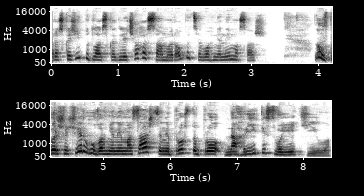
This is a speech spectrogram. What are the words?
Розкажіть, будь ласка, для чого саме робиться вогняний масаж? Ну, в першу чергу, вогняний масаж це не просто про нагріти своє тіло.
